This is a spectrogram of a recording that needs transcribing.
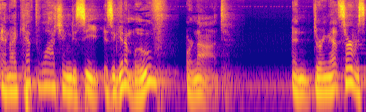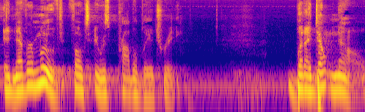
And I kept watching to see, is it going to move or not? And during that service, it never moved. Folks, it was probably a tree. But I don't know.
